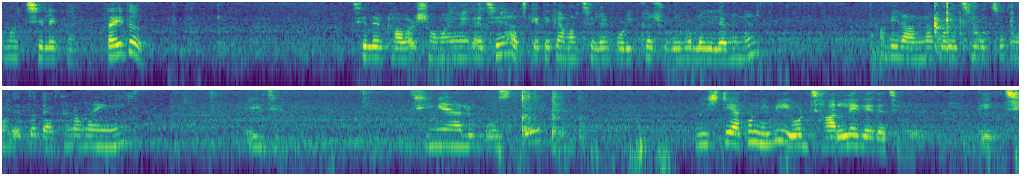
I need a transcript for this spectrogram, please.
আমার ছেলে খায়, তাই তো? ছেলের খাওয়ার সময় হয়ে গেছে। আজকে থেকে আমার ছেলের পরীক্ষা শুরু হলো ইলেভেনের আমি রান্না করেছি হচ্ছে, তোমাদের তো দেখানো হয়নি। এই যে, ঝিঙে আলু পোস্ত। মিষ্টি এখন নিবি? ওর ঝাল লেগে গেছে। দিচ্ছি।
